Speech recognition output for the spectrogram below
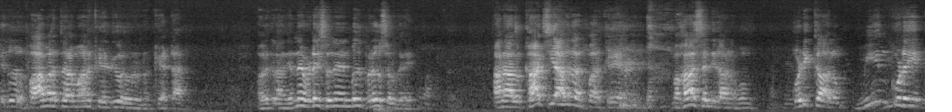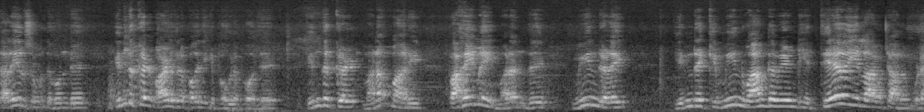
என்று ஒரு பாமரத்தனமான கேள்வி ஒருவர் கேட்டார். அவருக்கு நான் என்ன விடை சொன்னேன் என்பது பிறகு சொல்கிறேன். ஆனால் காட்சியாக நான் பார்க்கிறேன். மகா சன்னிதானமும் கொடிக்காலும் மீன் குடையை தலையில் சுமந்து கொண்டு இந்துக்கள் வாழுகிற பகுதிக்கு போகிற போது இந்துக்கள் மனம் மாறி பகைமை மறந்து மீன்களை இன்றைக்கு மீன் வாங்க வேண்டிய தேவையில்லாவிட்டாலும் கூட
